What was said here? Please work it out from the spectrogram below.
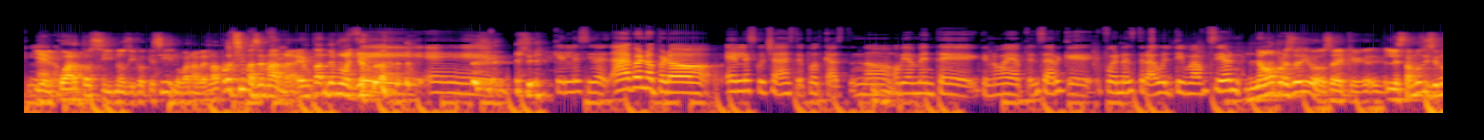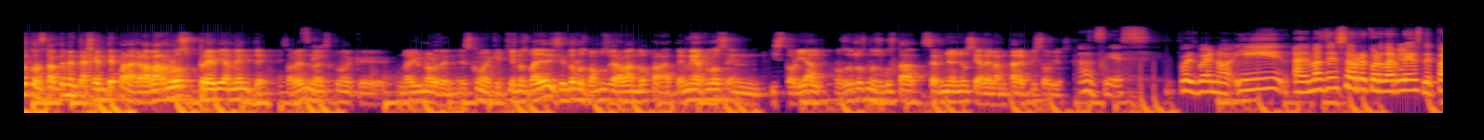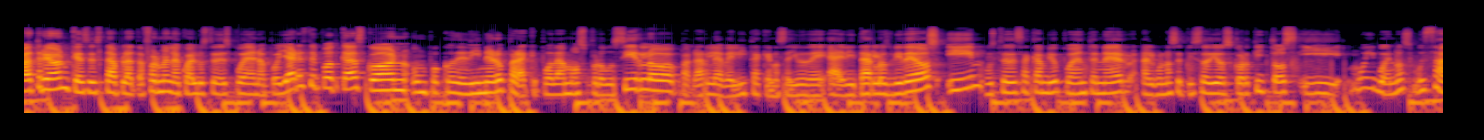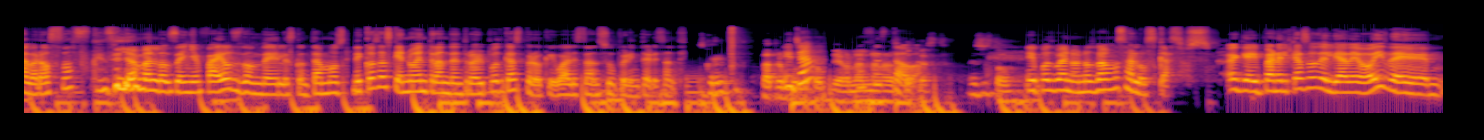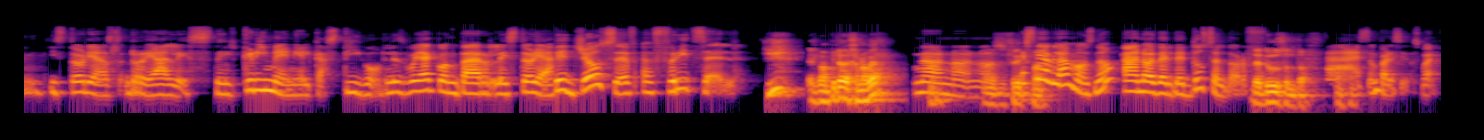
Y el cuarto sí nos dijo que sí, lo van a ver la próxima semana en Pandemonio. Sí, eh, ¿qué les iba a decir? Ah, bueno, pero él escucha este podcast. No, obviamente que no vaya a pensar que fue nuestra última opción. No, por eso digo, o sea, que le estamos diciendo constantemente a gente para grabarlos previamente, ¿sabes? No es como que no hay un orden, es como que quien nos vaya diciendo los vamos grabando para tenerlos en historial. Nosotros nos gusta ser ñoños y adelantar episodios. Así es. Pues bueno, y además de eso, recordarles de Patreon, que es esta plataforma en la cual ustedes pueden apoyar este podcast con un poco de dinero para que podamos producirlo, pagarle a Belita que nos ayude a editar los videos y ustedes a cambio pueden tener algunos episodios cortitos y muy buenos, muy sabrosos, que se llaman los Señe Files, donde les contamos de cosas que no entran dentro del podcast, pero que igual están súper interesantes. Es correcto. ¿Y ya? Patreon.com, diagonal Eso es todo. Eso es todo. Y pues bueno, nos vamos a los casos. Ok, para el caso del día de hoy de historias reales del crimen y el castigo, les voy a contar la historia de Joseph Fritzl. ¿El vampiro de Hanover? No, no, no. Ah, ese es Fritzman. hablamos, ¿no? Ah, no, del de Düsseldorf. De Düsseldorf. Ah, son parecidos. Bueno,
